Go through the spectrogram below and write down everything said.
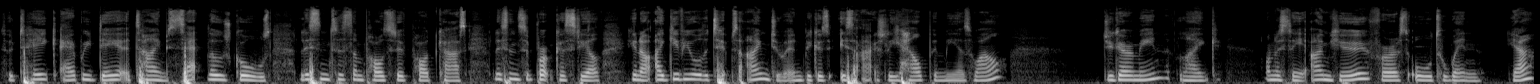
So take every day at a time. Set those goals. Listen to some positive podcasts. Listen to Brooke Castillo. You know, I give you all the tips that I'm doing because it's actually helping me as well. Do you get what I mean? Like, honestly, I'm here for us all to win yeah?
